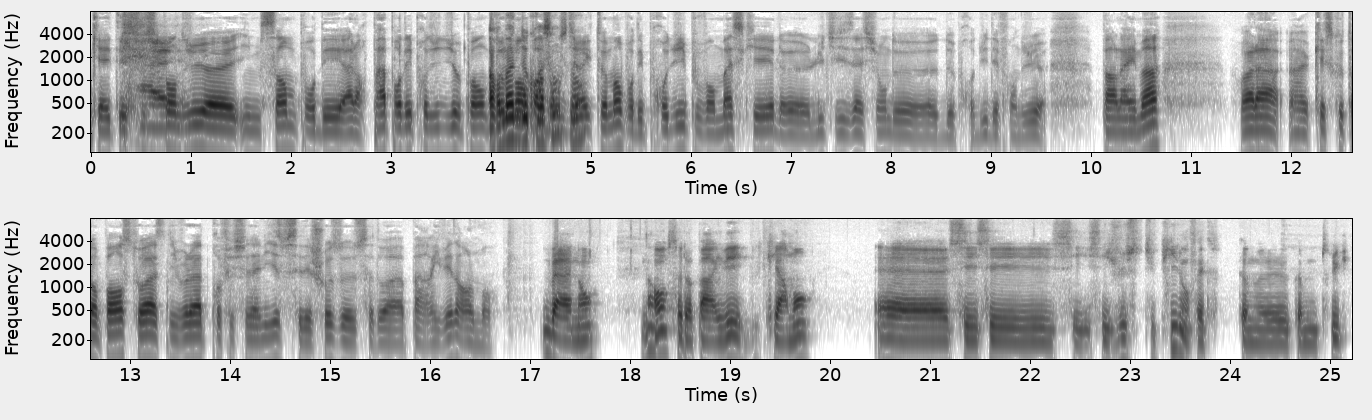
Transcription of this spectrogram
qui a été suspendu, euh, il me semble, pour des alors pas pour des produits dopants, hormones de croissance, non directement pour des produits pouvant masquer l'utilisation de, de, produits défendus euh, par l'AMA. Voilà, qu'est-ce que tu en penses, toi, à ce niveau-là de professionnalisme? C'est des choses, ça doit pas arriver normalement. Bah non, non, ça doit pas arriver, clairement. Euh, c'est juste stupide en fait comme, euh, comme truc.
